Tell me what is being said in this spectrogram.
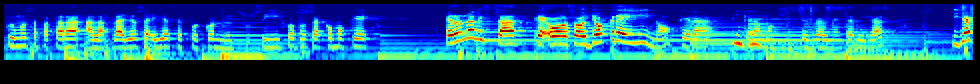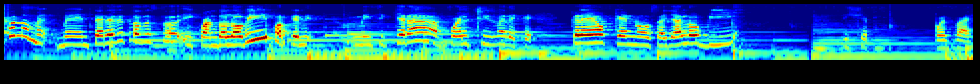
fuimos a pasar a, la playa, o sea, ella se fue con sus hijos, o sea, como que era una amistad que, o sea, yo creí, ¿no? Que, era, que éramos este, realmente amigas. Y ya cuando me, me, enteré de todo esto y cuando lo vi, porque ni, ni, siquiera fue el chisme de que creo que no, o sea, ya lo vi, dije, pues bye.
